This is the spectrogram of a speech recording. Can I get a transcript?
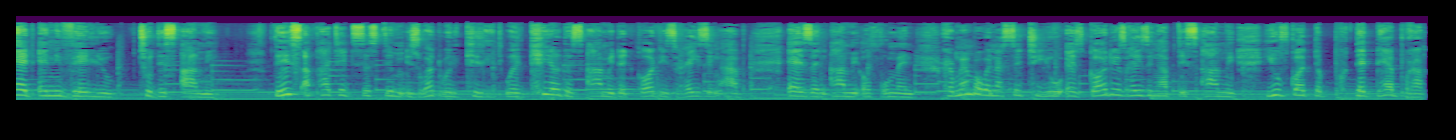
add any value to this army. This apartheid system is what will kill will kill this army that God is raising up as an army of women. Remember when I said to you, as God is raising up this army, you've got the, the Deborah,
